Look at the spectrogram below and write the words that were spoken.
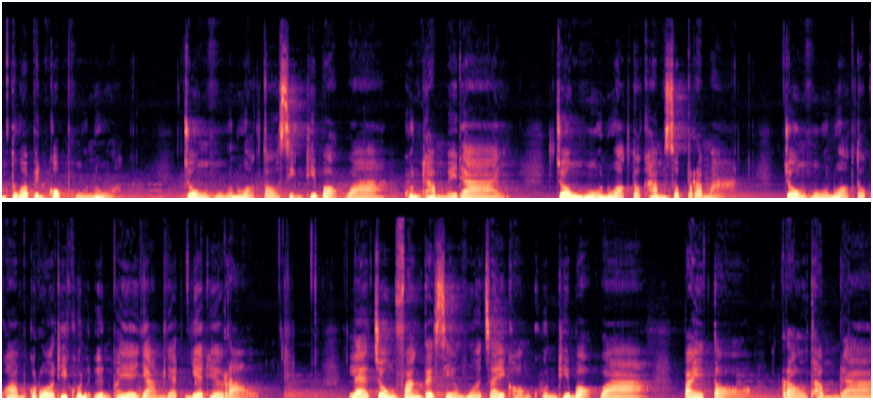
ำตัวเป็นกบหูหนวก จงหูหนวกต่อสิ่งที่บอกว่าคุณทำไม่ได้ จงหูหนวกต่อคำสบประมาท จงหูหนวกต่อความกลัวที่คนอื่นพยายามยัดเยียดให้เรา และจงฟังแต่เสียงหัวใจของคุณที่บอกว่า ไปต่อเราทำได้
